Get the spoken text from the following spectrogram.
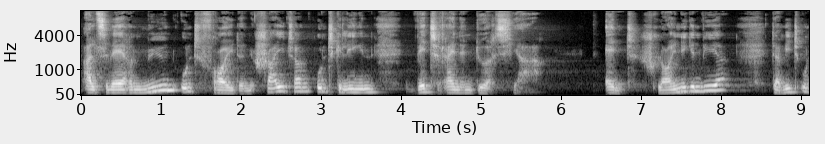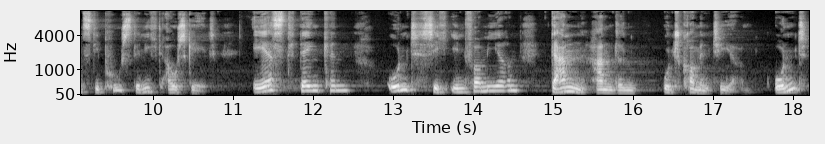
als wären Mühen und Freuden, Scheitern und Gelingen Wettrennen durchs Jahr. Entschleunigen wir, damit uns die Puste nicht ausgeht. Erst denken und sich informieren, dann handeln und kommentieren. Und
